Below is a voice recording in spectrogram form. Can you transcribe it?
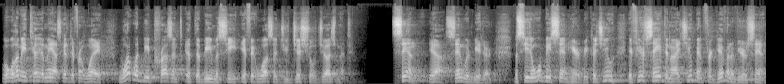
Well, let me tell you, let me ask it a different way. What would be present at the bema seat if it was a judicial judgment? Sin, yeah, sin would be there. But see, there won't be sin here because you, if you're saved tonight, you've been forgiven of your sin.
